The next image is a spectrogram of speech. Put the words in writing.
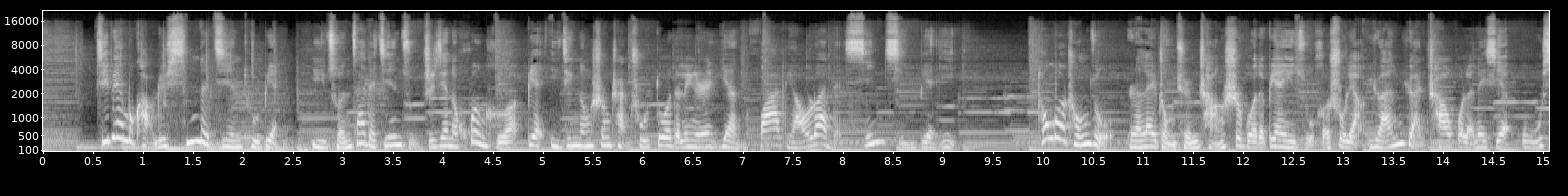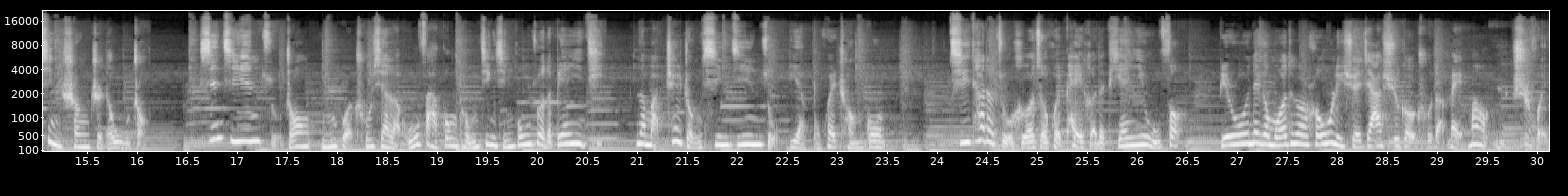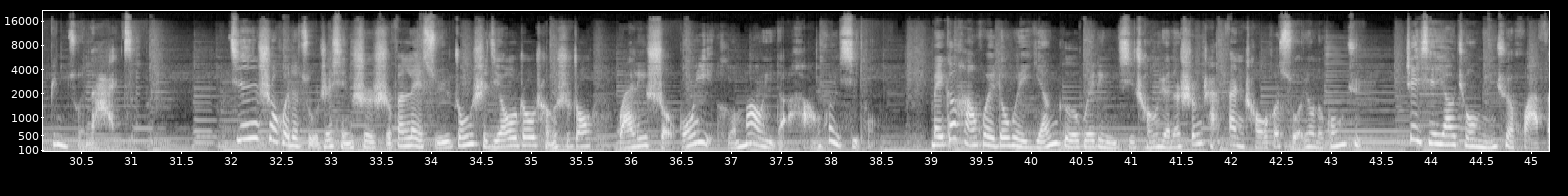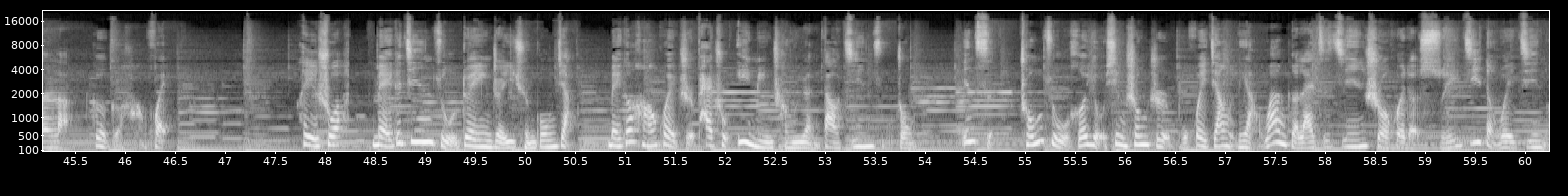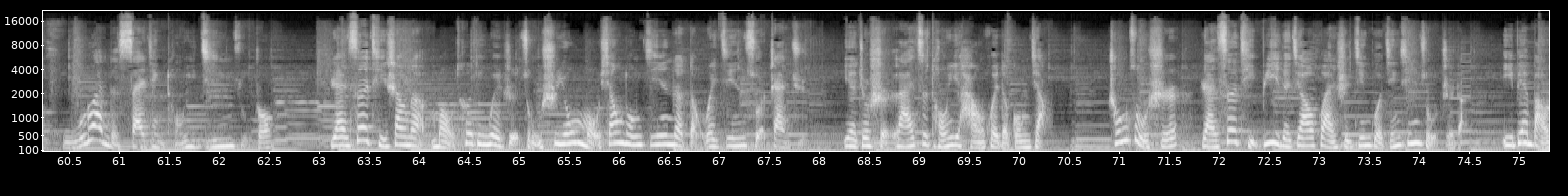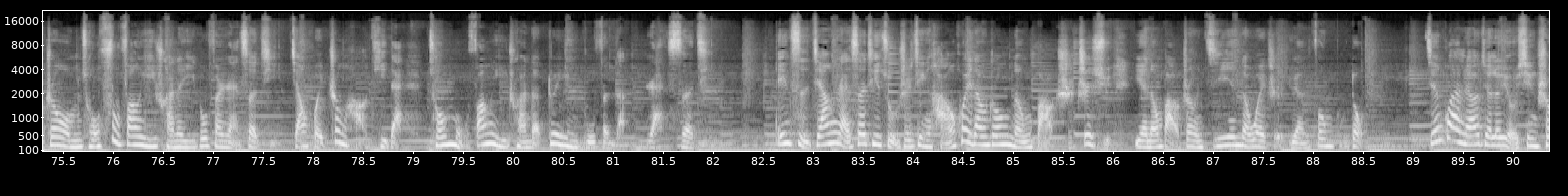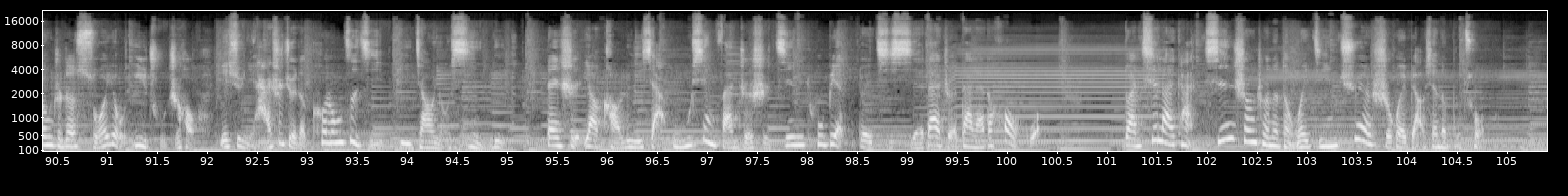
即便不考虑新的基因突变，已存在的基因组之间的混合，便已经能生产出多得令人眼花缭乱的新型变异。通过重组，人类种群尝试过的变异组合数量远远超过了那些无性生殖的物种。新基因组中如果出现了无法共同进行工作的变异体，那么这种新基因组也不会成功，其他的组合则会配合的天衣无缝。比如那个模特和物理学家虚构出的美貌与智慧并存的孩子。基因社会的组织形式十分类似于中世纪欧洲城市中管理手工艺和贸易的行会系统，每个行会都会严格规定其成员的生产范畴和所用的工具，这些要求明确划分了各个行会。可以说，每个基因组对应着一群工匠。每个行会只派出一名成员到基因组中，因此重组和有性生殖不会将两万个来自基因社会的随机等位基因胡乱地塞进同一基因组中。染色体上的某特定位置总是由某相同基因的等位基因所占据，也就是来自同一行会的工匠。重组时，染色体 B 的交换是经过精心组织的。以便保证我们从父方遗传的一部分染色体将会正好替代从母方遗传的对应部分的染色体，因此将染色体组织进行会当中能保持秩序，也能保证基因的位置原封不动。尽管了解了有性生殖的所有益处之后，也许你还是觉得克隆自己比较有吸引力，但是要考虑一下无性繁殖时基因突变对其携带者带来的后果。短期来看，新生成的等位基因确实会表现得不错。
